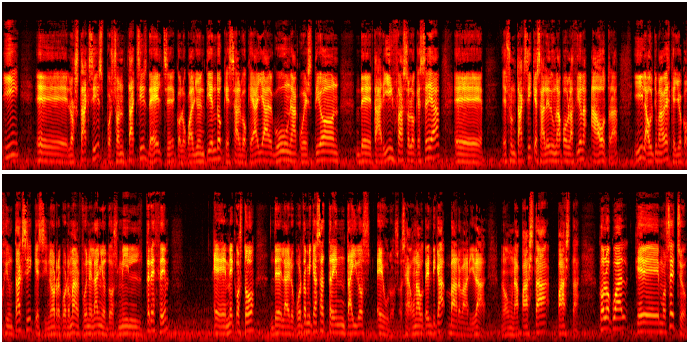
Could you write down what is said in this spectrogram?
y eh, los taxis, pues son taxis de Elche, con lo cual yo entiendo que salvo que haya alguna cuestión de tarifas o lo que sea, eh, es un taxi que sale de una población a otra. Y la última vez que yo cogí un taxi, que si no recuerdo mal fue en el año 2013, eh, me costó del aeropuerto a mi casa 32 euros. O sea, una auténtica barbaridad, ¿no? Una pasta, pasta. Con lo cual, ¿qué hemos hecho?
